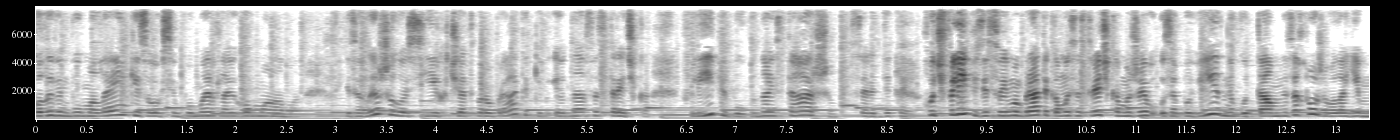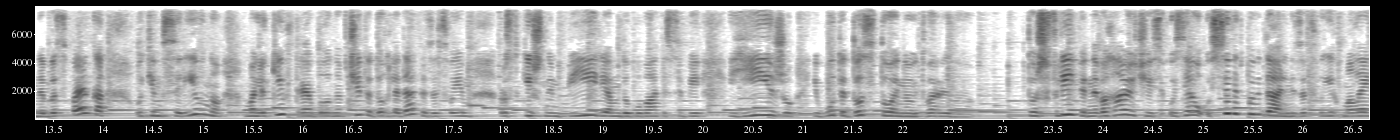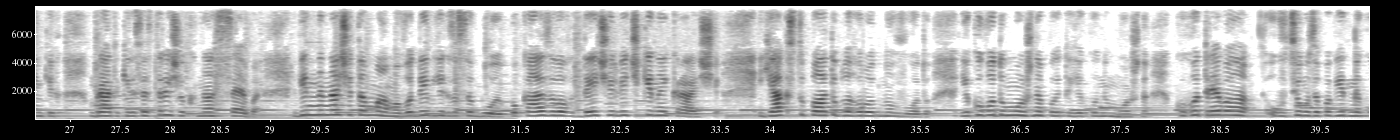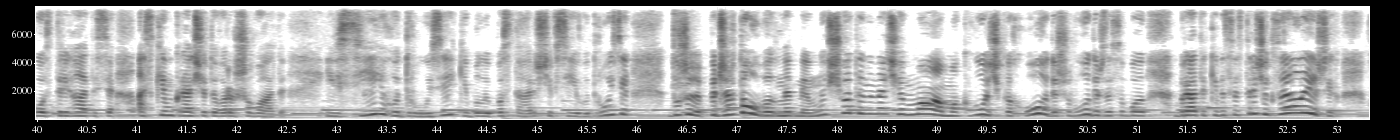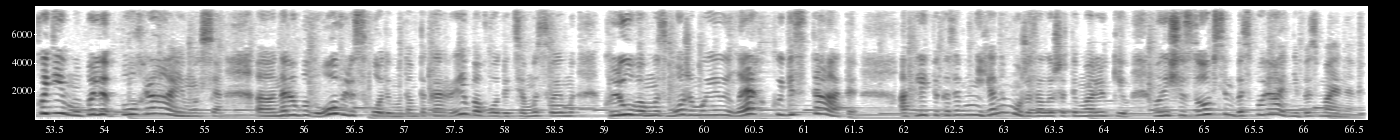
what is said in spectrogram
Коли він був маленький, зовсім померла його мама. І залишилось їх четверо братиків і одна сестричка. Фліпі був найстаршим серед дітей. Хоч Фліпі зі своїми братиками і сестричками жив у заповіднику, там не загрожувала їм небезпека. Утім, все рівно малюків треба було навчити доглядати за своїм розкішним пір'ям, добувати собі їжу і бути достойною твариною. Тож Фліпі, не вагаючись, узяв усю відповідальність за своїх маленьких братиків і сестричок на себе. Він, не наче та мама, водив їх за собою, показував, де черв'ячки найкращі, як ступати у благородну воду, яку воду можна пити, яку не можна, кого треба у цьому заповіднику остерігатися, а з ким краще товаришувати. І всі його друзі, які були постарші, всі його друзі, дуже піджартовували над ним. Ну що ти, не наче мама, квочка, ходиш, водиш за собою братиків і сестричок, залиш їх. Ходімо, пограємося, е, на риболовлю сходимо, там така риба водиться, ми своїми клювами зможемо її легко дістати. А Фліпі казав: ні, я не можу залишити малюків, вони ще зовсім безпорадні без мене.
